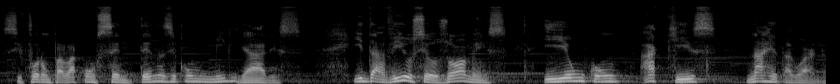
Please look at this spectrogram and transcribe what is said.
se foram para lá com centenas e com milhares. E Davi e os seus homens iam com Aquis na retaguarda.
